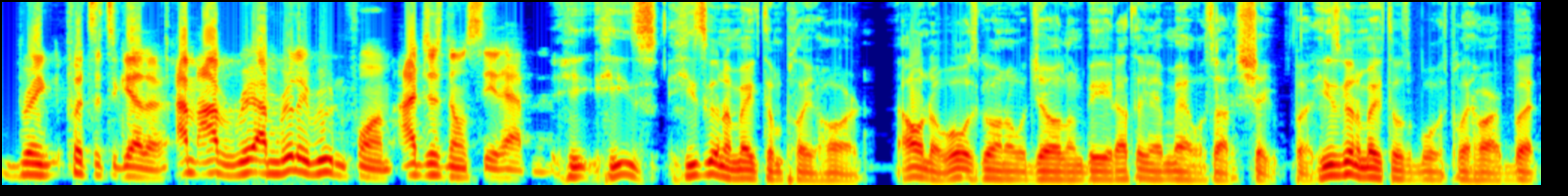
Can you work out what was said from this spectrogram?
bring puts it together. I'm I'm, re- I'm really rooting for him. I just don't see it happening. he he's he's gonna make them play hard. I don't know what was going on with Joel Embiid. I think that man was out of shape, but he's gonna make those boys play hard. But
